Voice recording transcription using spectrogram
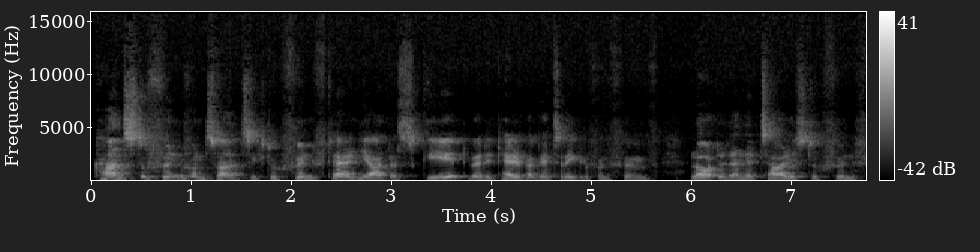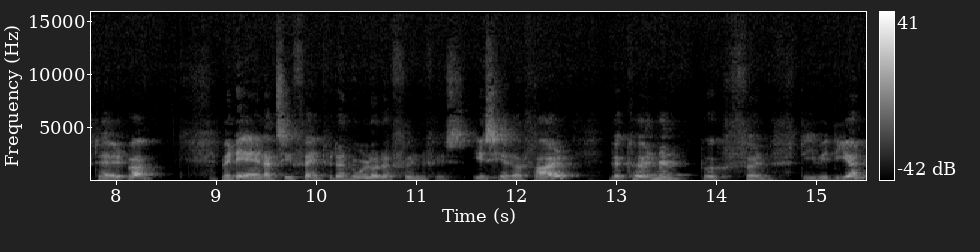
Kannst du 25 durch 5 teilen? Ja, das geht, weil die Teilbarkeitsregel von 5 lautet, eine Zahl ist durch 5 teilbar, wenn die Einerziffer entweder 0 oder 5 ist. Ist hier der Fall. Wir können durch 5 dividieren.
